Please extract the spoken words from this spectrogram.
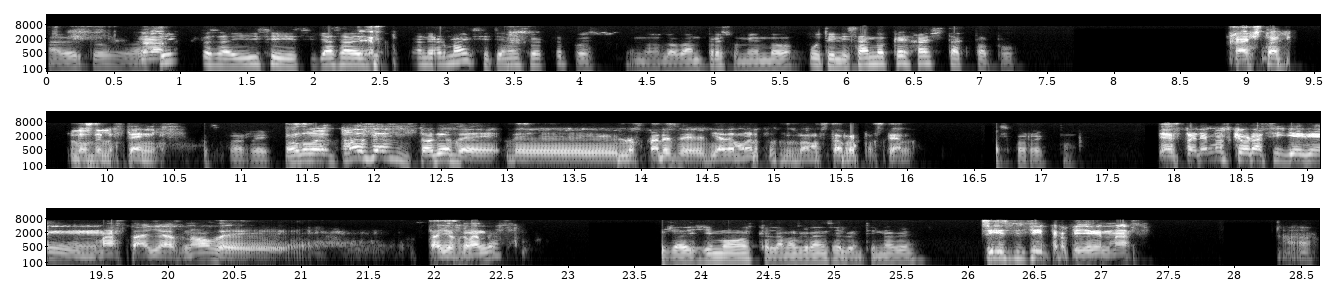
A ver cómo va. No. Sí, pues ahí sí, sí, ya saben, si compran Air Max, si tienen suerte, pues nos lo van presumiendo. ¿Utilizando qué hashtag, papu? Hashtag los de los tenis. Es correcto, Todo, todas esas historias de, de los pares de Día de Muertos los vamos a estar reposteando. es correcto. Esperemos que ahora sí lleguen más tallas, ¿no? De tallas grandes. Pues ya dijimos que la más grande es el 29. Sí, sí, sí, pero que lleguen más. Ah,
